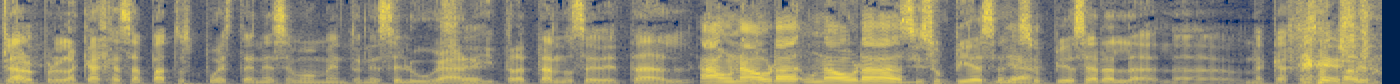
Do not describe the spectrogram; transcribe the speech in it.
Claro, pero la caja de zapatos puesta en ese momento, en ese lugar y tratándose de tal. Ah, una obra, una obra. Sí, su pieza, su pieza era la, la, una caja de zapatos.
